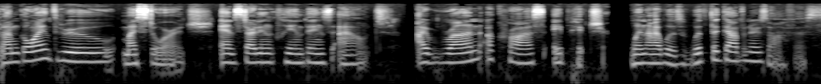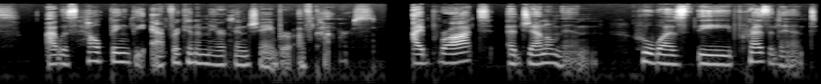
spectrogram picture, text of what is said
But I'm going through my storage and starting to clean things out. I run across a picture when I was with the governor's office I was helping the African American Chamber of Commerce. I brought a gentleman who was the president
